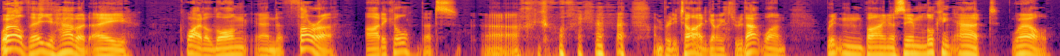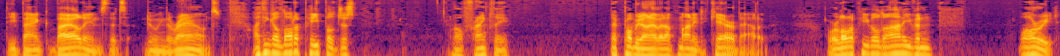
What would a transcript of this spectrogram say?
Well, there you have it. A quite a long and thorough article. That's uh, I'm pretty tired going through that one. Written by Nassim, looking at well the bank bail-ins that's doing the rounds. I think a lot of people just well, frankly, they probably don't have enough money to care about it. Or a lot of people aren't even worried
